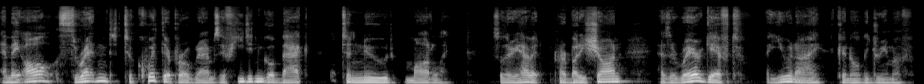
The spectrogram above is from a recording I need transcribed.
and they all threatened to quit their programs if he didn't go back to nude modeling. So there you have it. Our buddy Sean has a rare gift that you and I can only dream of.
